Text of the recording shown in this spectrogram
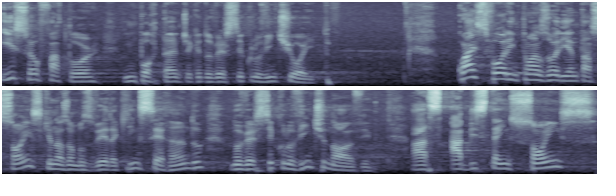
Isso é o fator importante aqui do versículo 28. Quais foram então as orientações que nós vamos ver aqui encerrando no versículo 29? As abstenções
